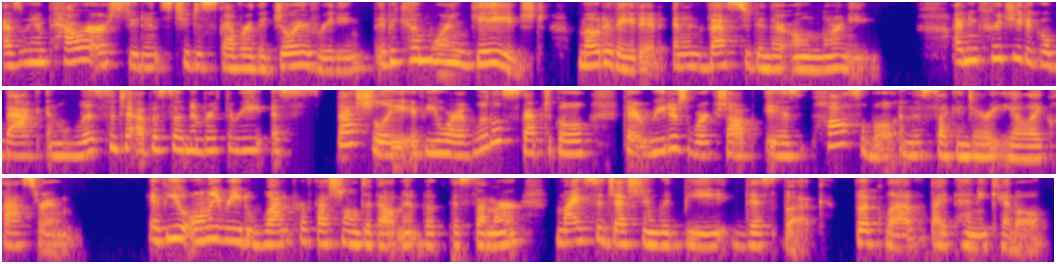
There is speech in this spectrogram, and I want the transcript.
As we empower our students to discover the joy of reading, they become more engaged, motivated, and invested in their own learning. I'd encourage you to go back and listen to episode number three, especially if you are a little skeptical that Reader's Workshop is possible in the secondary ELA classroom. If you only read one professional development book this summer, my suggestion would be this book, Book Love by Penny Kittle.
